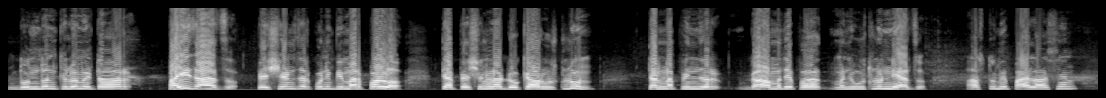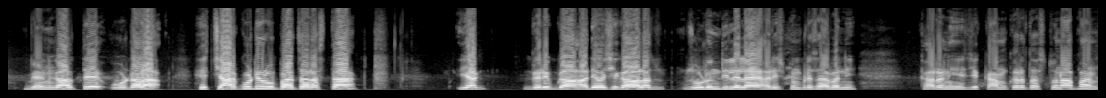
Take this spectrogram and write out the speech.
दोन दोन किलोमीटर पायी जायचं. पेशंट जर कोणी बिमार पडलं त्या पेशंटला डोक्यावर उचलून त्यांना पिंजर गावामध्ये परत म्हणजे उचलून न्यायचं. आज तुम्ही पाहिलं असेल भेंडगाव ते ओडाळा हे चार कोटी रुपयाचा रस्ता या गरीब गाव आदिवासी गावाला जोडून दिलेला आहे हरीश पिंपळे साहेबांनी. कारण हे जे काम करत असतो ना आपण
